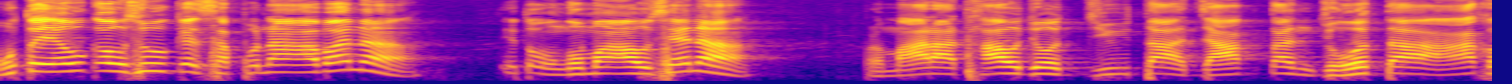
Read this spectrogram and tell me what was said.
હું તો એવું કહું છું કે સપના આવે ને એ તો ઊંઘમાં આવશે ને. પણ મારા થાવ જો જીવતા જાગતા ને જોતા આંખ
